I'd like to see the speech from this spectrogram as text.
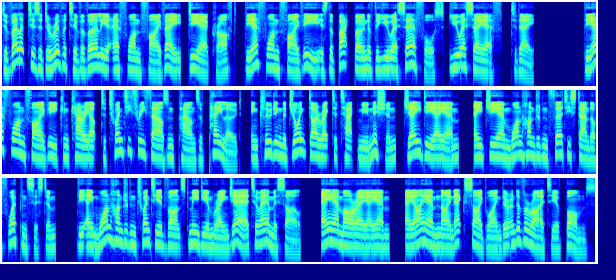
Developed as a derivative of earlier F-15A, D aircraft, the F-15E is the backbone of the U.S. Air Force, USAF, today. The F-15E can carry up to 23,000 pounds of payload, including the Joint Direct Attack Munition, JDAM, AGM-130 standoff weapon system, the AIM-120 Advanced Medium Range Air-to-Air Missile, AMRAAM, AIM-9X Sidewinder and a variety of bombs.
